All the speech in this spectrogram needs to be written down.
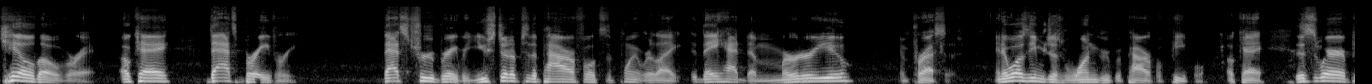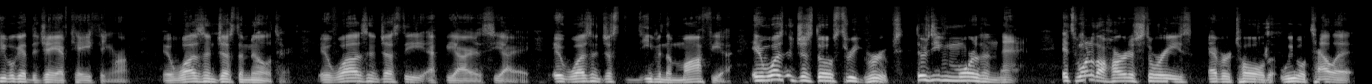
killed over it. Okay, that's bravery. That's true bravery. You stood up to the powerful to the point where like they had to murder you. Impressive. And it wasn't even just one group of powerful people. Okay. This is where people get the JFK thing wrong. It wasn't just the military. It wasn't just the FBI or the CIA. It wasn't just even the mafia. It wasn't just those three groups. There's even more than that. It's one of the hardest stories ever told. We will tell it.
